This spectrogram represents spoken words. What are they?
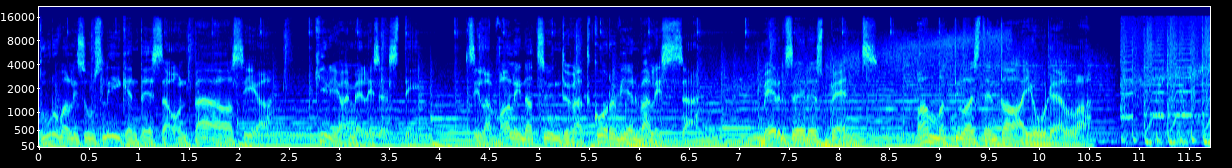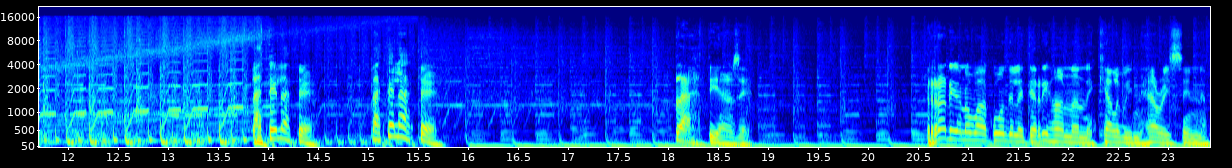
Turvallisuus liikenteessä on pääasia. Kirjaimellisesti. Sillä valinnat syntyvät korvien välissä. Mercedes-Benz. Ammattilaisten taajuudella. Lähtee, lähtee. Lähtee, lähtee. Lähtiään se. Radionovaa kuuntelet ja Rihannan Calvin Harrisin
